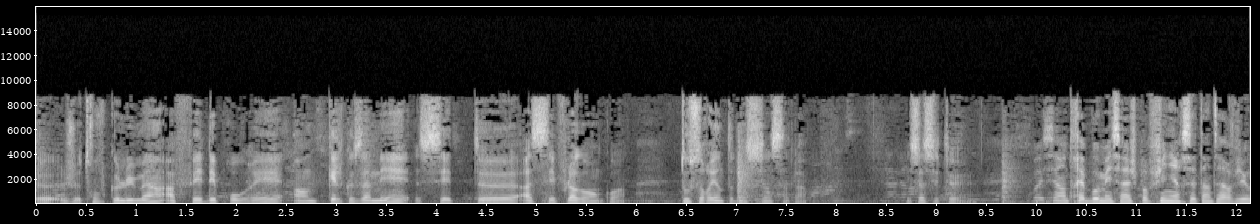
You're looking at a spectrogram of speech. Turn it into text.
je trouve que l'humain a fait des progrès en quelques années. C'est assez flagrant, quoi. Tout s'oriente dans ce sens-là. Et ça, c'était. c'est un très beau message pour finir cette interview.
